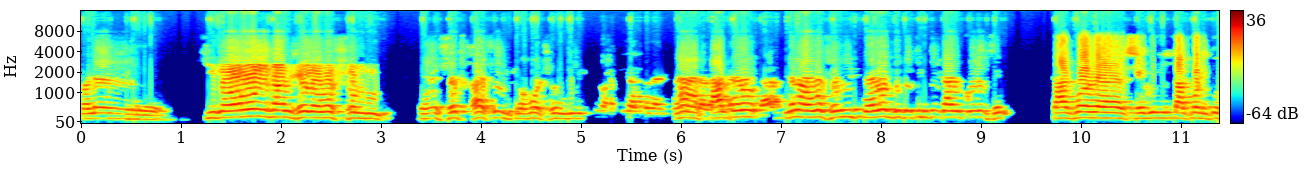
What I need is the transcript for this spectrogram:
মানে চিরল গান, সেই অমর সংগীত। সেই অমর সংগীত। হ্যাঁ তারপরও যেন অমর সংগীত পরও দুটো, তিনটে গান করেছেন। তারপর সেগুলি তারপরে তো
